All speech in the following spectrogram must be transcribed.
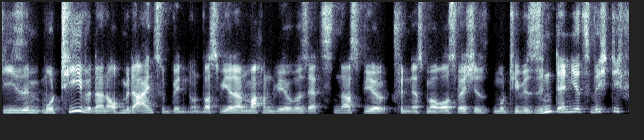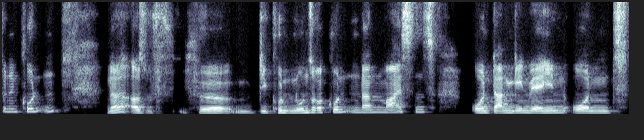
diese Motive dann auch mit einzubinden. Und was wir dann machen, wir übersetzen das. Wir finden erstmal raus, welche Motive sind denn jetzt wichtig für den Kunden. Ne? Also für die Kunden unserer Kunden dann meistens. Und dann gehen wir hin und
